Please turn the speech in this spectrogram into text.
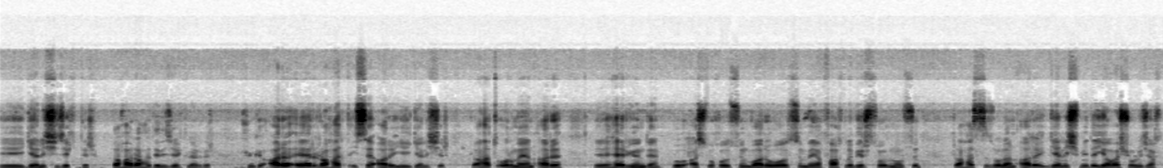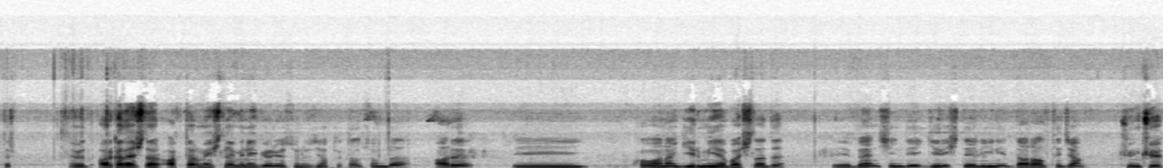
e, gelişecektir. Daha rahat edeceklerdir. Çünkü arı eğer rahat ise arı iyi gelişir. Rahat olmayan arı e, her yönden bu açlık olsun, varı olsun veya farklı bir sorun olsun rahatsız olan arı gelişimi de yavaş olacaktır. Evet arkadaşlar aktarma işlemini görüyorsunuz. Yaptıktan sonra arı e, kovana girmeye başladı. E, ben şimdi giriş deliğini daraltacağım. Çünkü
